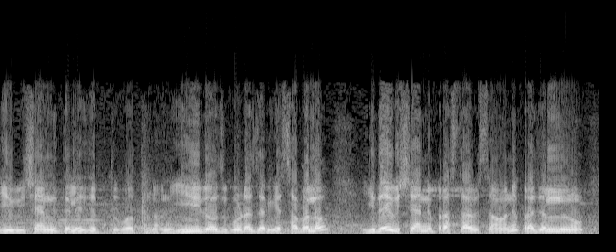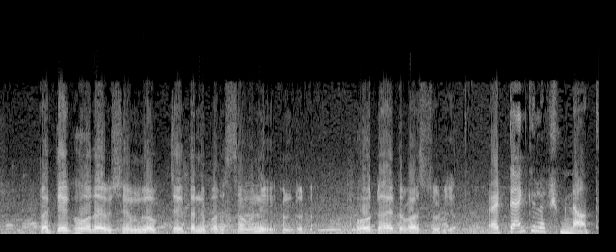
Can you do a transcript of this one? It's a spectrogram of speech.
ఈ విషయాన్ని తెలియజెప్తూ పోతున్నాను ఈ రోజు కూడా జరిగే సభలో ఇదే విషయాన్ని ప్రస్తావిస్తామని ప్రజలను ప్రత్యేక హోదా విషయంలో చైతన్యపరుస్తామని అంటున్నాను court Hyderabad studio. Thank you Lakshminath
